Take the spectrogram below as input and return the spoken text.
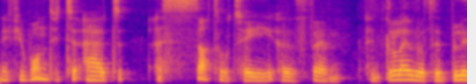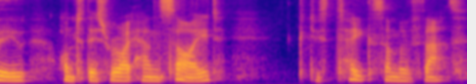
And if you wanted to add a subtlety of um, a glow of the blue onto this right hand side, you could just take some of that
